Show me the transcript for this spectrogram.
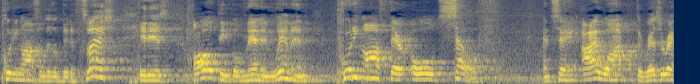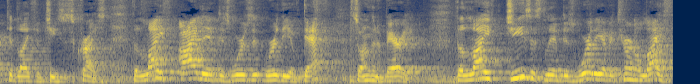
putting off a little bit of flesh, it is all people, men and women, putting off their old self and saying, I want the resurrected life of Jesus Christ. The life I lived is worthy of death, so I'm going to bury it. The life Jesus lived is worthy of eternal life,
